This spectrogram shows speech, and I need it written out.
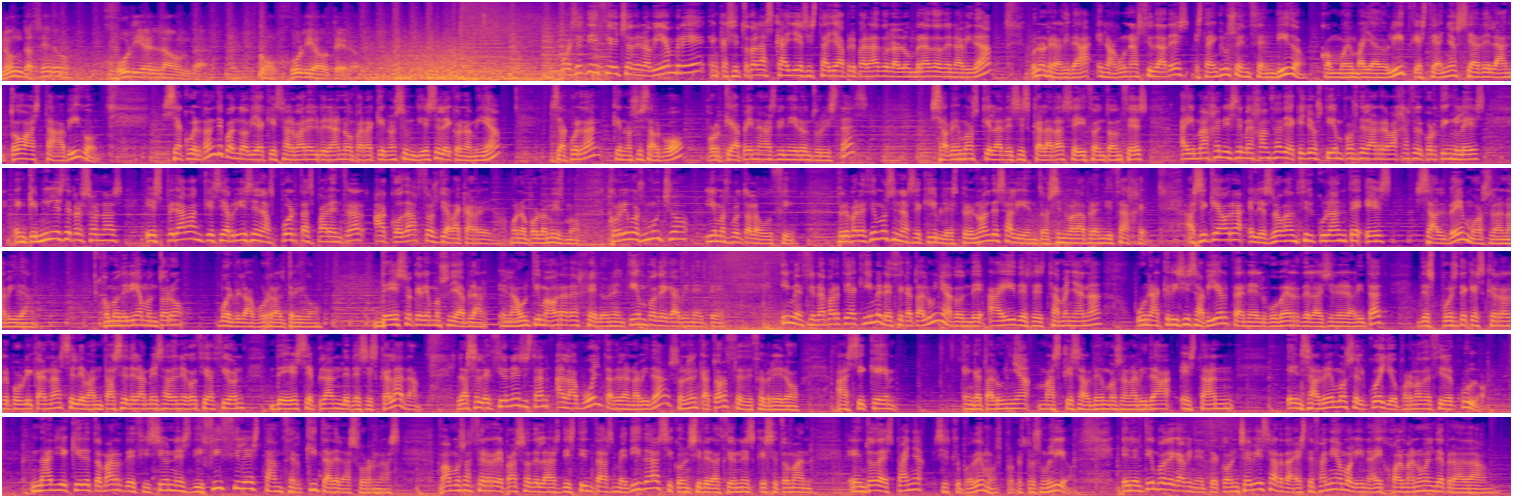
En Onda Cero, Julia en la Onda, con Julia Otero. Pues el 18 de noviembre, en casi todas las calles está ya preparado el alumbrado de Navidad. Bueno, en realidad en algunas ciudades está incluso encendido, como en Valladolid, que este año se adelantó hasta Vigo. ¿Se acuerdan de cuando había que salvar el verano para que no se hundiese la economía? ¿Se acuerdan que no se salvó porque apenas vinieron turistas? Sabemos que la desescalada se hizo entonces a imagen y semejanza de aquellos tiempos de las rebajas del corte inglés en que miles de personas esperaban que se abriesen las puertas para entrar a codazos y a la carrera. Bueno, por lo mismo, corrimos mucho y hemos vuelto a la UCI. Pero parecemos inasequibles, pero no al desaliento, sino al aprendizaje. Así que ahora el eslogan circulante es Salvemos la Navidad. Como diría Montoro, vuelve la burra al trigo. De eso queremos hoy hablar, en la última hora de Gelo, en el tiempo de gabinete. Y mención aparte aquí merece Cataluña, donde hay desde esta mañana una crisis abierta en el Govern de la Generalitat, después de que Esquerra Republicana se levantase de la mesa de negociación de ese plan de desescalada. Las elecciones están a la vuelta de la Navidad, son el 14 de febrero. Así que en Cataluña, más que salvemos la Navidad, están en salvemos el cuello, por no decir el culo. Nadie quiere tomar decisiones difíciles tan cerquita de las urnas. Vamos a hacer repaso de las distintas medidas y consideraciones que se toman en toda España, si es que podemos, porque esto es un lío. En el tiempo de gabinete, con Xavier Sardá, Estefanía Molina y Juan Manuel de Prada.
